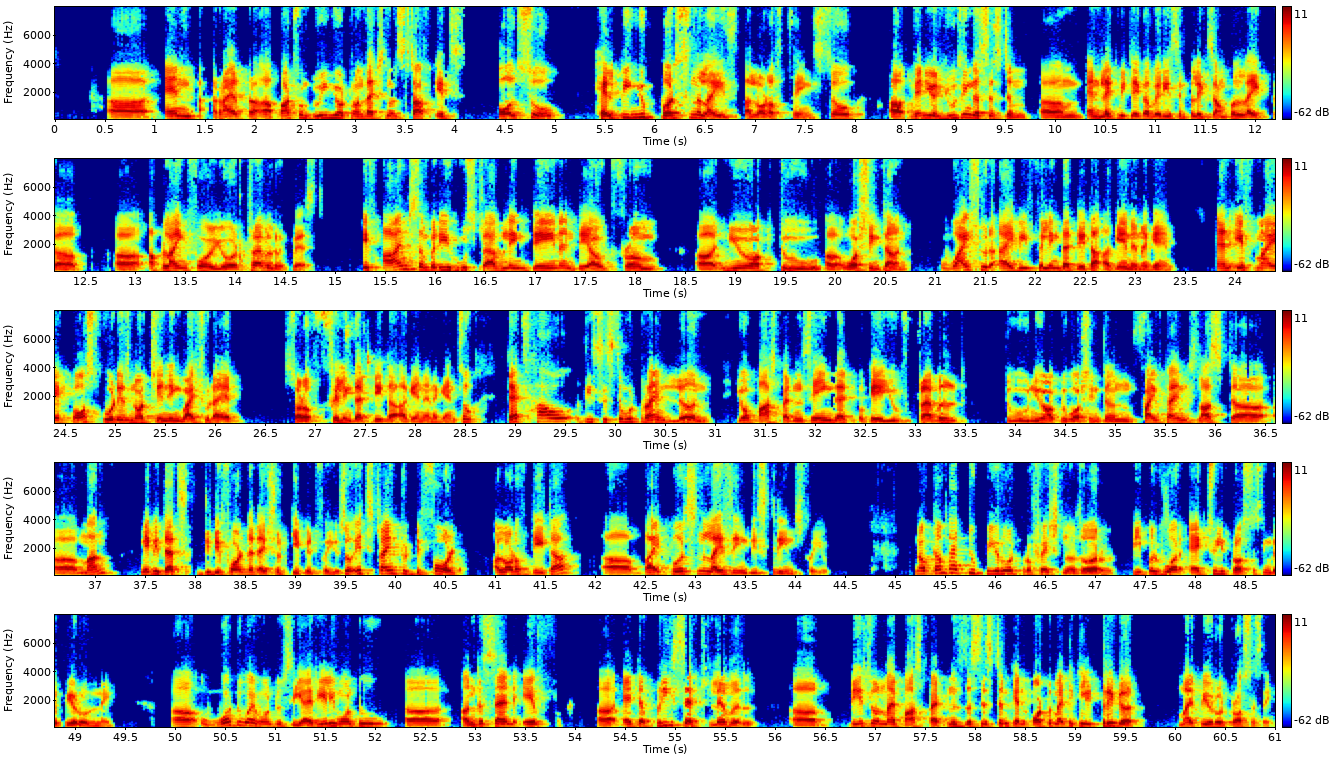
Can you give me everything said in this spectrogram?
Uh, and right, uh, apart from doing your transactional stuff, it's also helping you personalize a lot of things. So uh, when you're using a system, um, and let me take a very simple example like uh, uh, applying for your travel request. If I'm somebody who's traveling day in and day out from uh, New York to Washington, why should I be filling that data again and again? And if my cost code is not changing, why should I sort of filling that data again and again? So that's how the system would try and learn your past pattern, saying that, okay, you've traveled to New York to Washington five times last uh, uh, month. Maybe that's the default that I should keep it for you. So it's trying to default a lot of data uh, by personalizing the screens for you. Now come back to payroll professionals or people who are actually processing the payroll, Nick. Uh, what do I want to see? I really want to uh, understand if uh, at a preset level, based on my past patterns, the system can automatically trigger my payroll processing,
